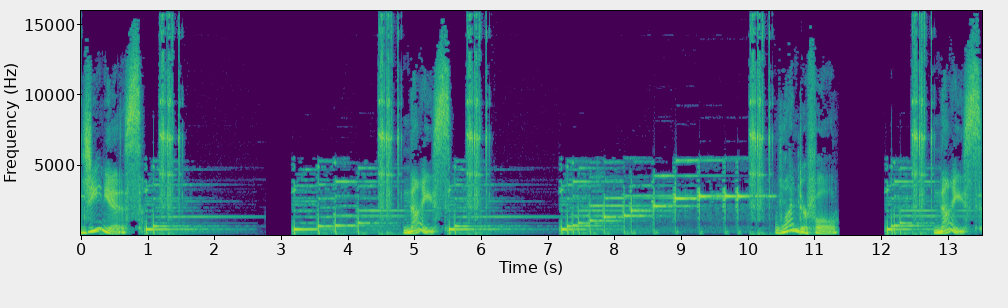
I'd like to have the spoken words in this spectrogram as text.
Genius. Nice. Wonderful. Nice.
